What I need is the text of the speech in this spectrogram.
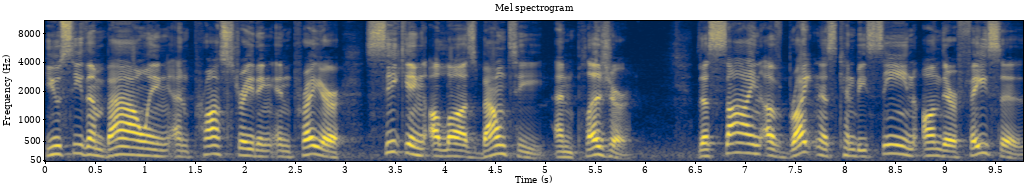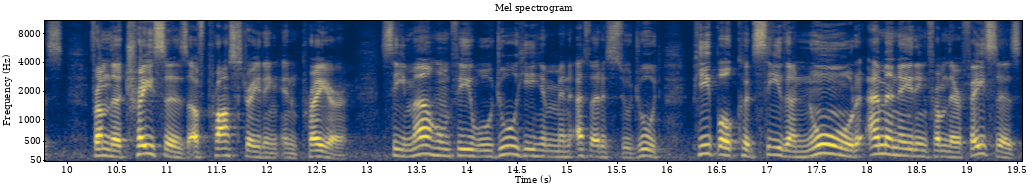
You see them bowing and prostrating in prayer, seeking Allah's bounty and pleasure. The sign of brightness can be seen on their faces from the traces of prostrating in prayer. سيماهم في وجوههم من أثر السجود people could see the nur emanating from their faces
